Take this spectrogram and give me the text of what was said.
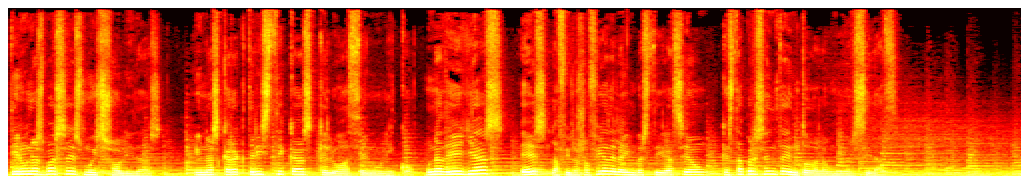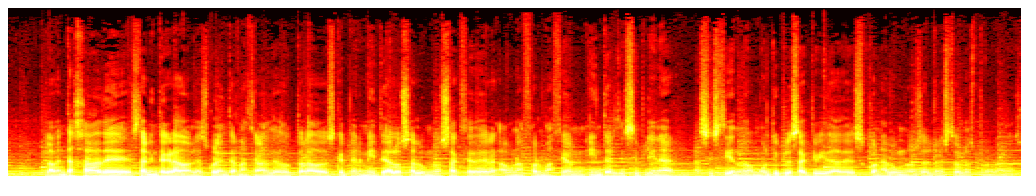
tiene unas bases muy sólidas y unas características que lo hacen único. Una de ellas es la filosofía de la investigación que está presente en toda la universidad. La ventaja de estar integrado en la Escuela Internacional de Doctorado es que permite a los alumnos acceder a una formación interdisciplinar, asistiendo a múltiples actividades con alumnos del resto de los programas.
